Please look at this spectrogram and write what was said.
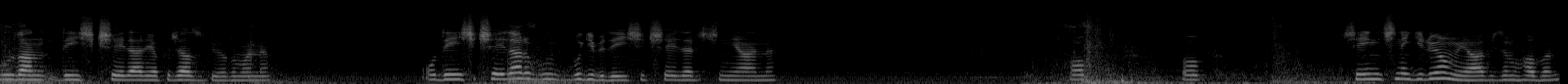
Buradan değişik şeyler yapacağız diyordum hani. O değişik şeyler bu, bu gibi değişik şeyler için yani. Hop hop. Şeyin içine giriyor mu ya bizim hub'ın?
